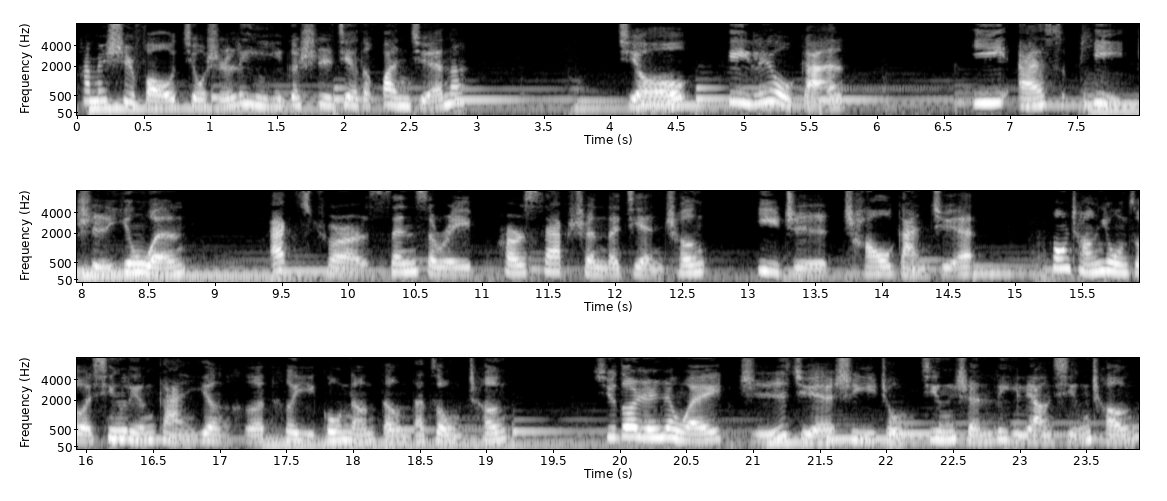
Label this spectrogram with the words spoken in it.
他们是否就是另一个世界的幻觉呢？九，第六感，ESP 是英文，Extrasensory Perception 的简称，意指超感觉，通常用作心灵感应和特异功能等的总称。许多人认为，直觉是一种精神力量形成，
